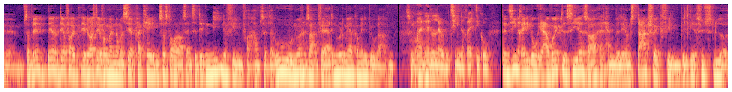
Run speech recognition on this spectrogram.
Øhm, Så den, der, derfor er det også derfor, man, når man ser plakaten, så står der også altid, det er den 9. film fra ham, så det er, uh, nu er han snart færdig, nu er det med at komme ind i biografen. så må han hellere lave den 10. rigtig god. Den 10. er rigtig god. Ja, rygtet siger så, at han vil lave en Star Trek-film, hvilket jeg synes lyder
